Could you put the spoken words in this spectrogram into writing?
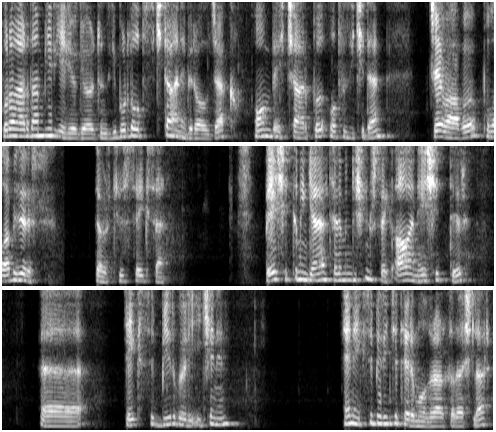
Buralardan 1 geliyor gördüğünüz gibi. Burada 32 tane 1 olacak. 15 çarpı 32'den cevabı bulabiliriz. 480. B şıkkının genel terimini düşünürsek A ne eşittir? Ee, eksi 1 bölü 2'nin n eksi birinci terim olur arkadaşlar.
